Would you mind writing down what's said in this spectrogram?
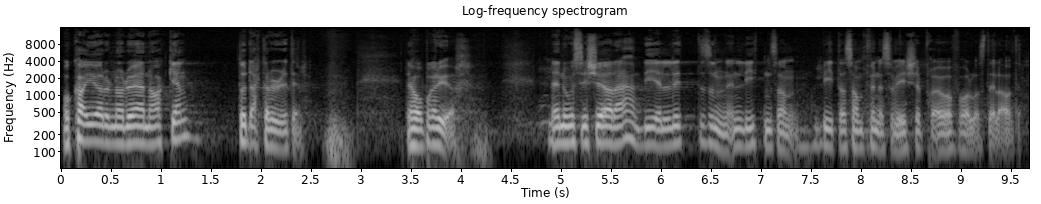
Og hva gjør du når du er naken? Da dekker du det til. Det håper jeg du gjør. Det er noen som ikke gjør det. De er litt, sånn, en liten sånn bit av samfunnet som vi ikke prøver å forholde oss til av og til.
